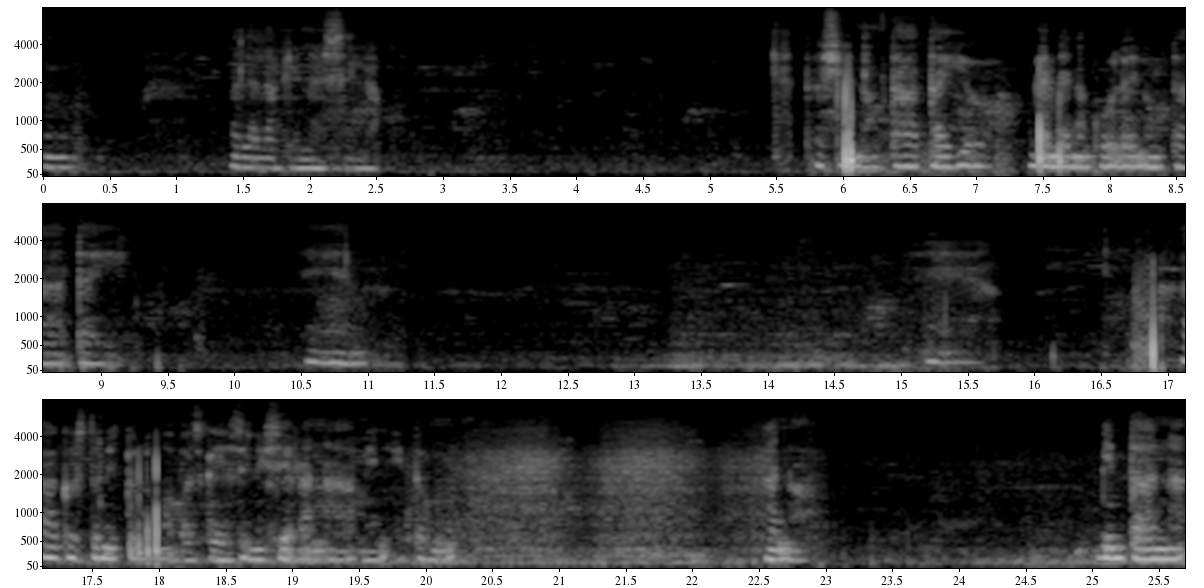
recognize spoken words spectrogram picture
Um, malalaki na sila. Tapos yun ang tatay. Oh. Ganda ng kulay ng tatay. Ayan. Ah, gusto nito lumabas kaya sinisira namin itong ano bintana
